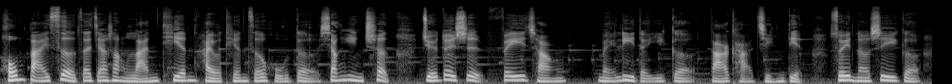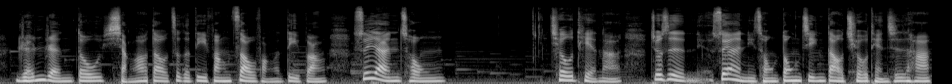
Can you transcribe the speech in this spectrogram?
红白色再加上蓝天，还有田泽湖的相映衬，绝。绝对是非常美丽的一个打卡景点，所以呢，是一个人人都想要到这个地方造访的地方。虽然从秋田啊，就是虽然你从东京到秋田，其实它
